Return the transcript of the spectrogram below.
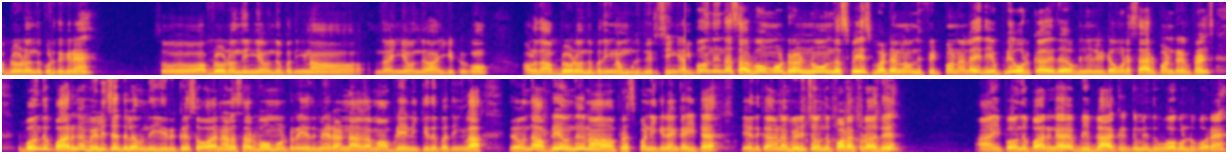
அப்லோடு வந்து கொடுத்துக்கிறேன். ஸோ அப்லோடு வந்து இங்கே வந்து பார்த்தீங்கன்னா இந்த இங்கே வந்து ஆகிக்கிட்டு இருக்கோம். அவ்வளோதான் அப்லோடு வந்து பார்த்தீங்கன்னா முடிஞ்சிருச்சிங்க. இப்போ வந்து இந்த சர்வோ மோட்டர் இன்னும் இந்த ஸ்பேஸ் பட்டனில் வந்து ஃபிட் பண்ணலை. இது எப்படி ஒர்க் ஆகுது அப்படின்னு சொல்லிட்டு உங்கள்கிட்ட ஷேர் பண்ணுறேன் ஃப்ரெண்ட்ஸ் இப்போ வந்து பாருங்கள் வெளிச்சத்தில் வந்து இருக்குது ஸோ அதனால் சர்வோ மோட்டர் எதுவுமே ரன் ஆகாமல் அப்படியே நிற்கிது பார்த்தீங்களா இதை வந்து அப்படியே வந்து நான் ப்ரெஸ் பண்ணிக்கிறேன் கைட்ட. எதுக்காகனா வெளிச்சம் வந்து படக்கூடாது. இப்போ வந்து பாருங்கள் இப்படி பிளாக்குக்கு மெதுவாக கொண்டு போகிறேன்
